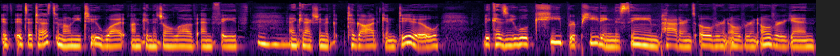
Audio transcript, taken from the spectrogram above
it, it's a testimony to what unconditional love and faith mm-hmm. and connection to, to God can do because you will keep repeating the same patterns over and over and over again.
